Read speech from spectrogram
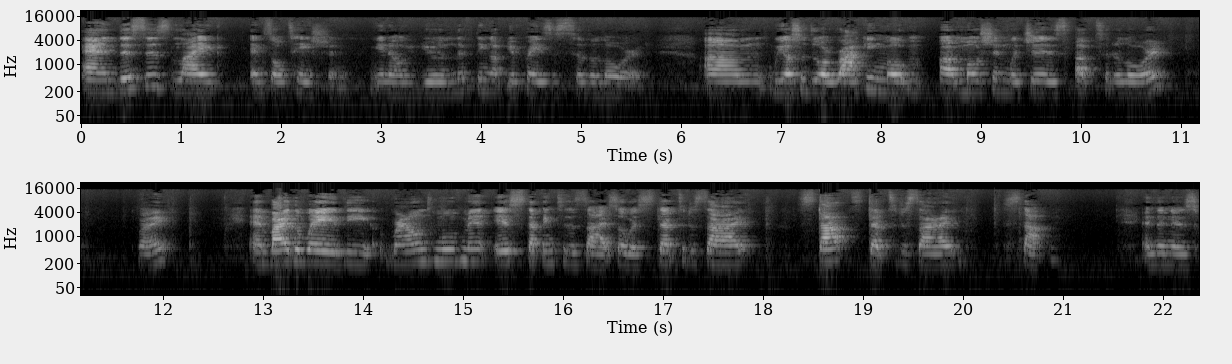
And this is like exaltation. You know, you're lifting up your praises to the Lord. Um, we also do a rocking mo- uh, motion, which is up to the Lord, right? And by the way, the round movement is stepping to the side. So it's step to the side, stop, step to the side, stop. And then there's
